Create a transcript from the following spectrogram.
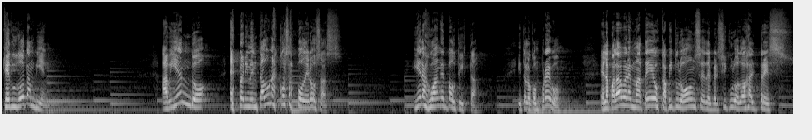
que dudó también. Habiendo experimentado unas cosas poderosas. Y era Juan el Bautista. Y te lo compruebo. En la palabra en Mateo capítulo 11 del versículo 2 al 3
